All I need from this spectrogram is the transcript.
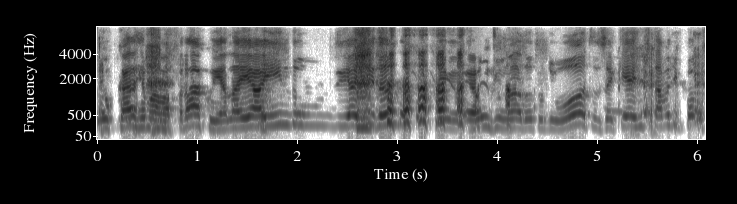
e o cara remava fraco e ela ia indo, ia girando, porque é um de um lado, outro do outro, não sei o que, a gente tava de pouco.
